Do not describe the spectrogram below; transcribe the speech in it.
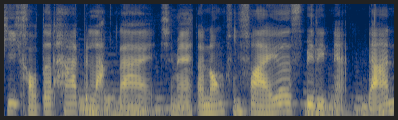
ที่เคาน์เตอร์ธาตุเป็นหลักได้ใช่ไหมแล้วน้อง Fire Spirit เนี่ย ดัน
